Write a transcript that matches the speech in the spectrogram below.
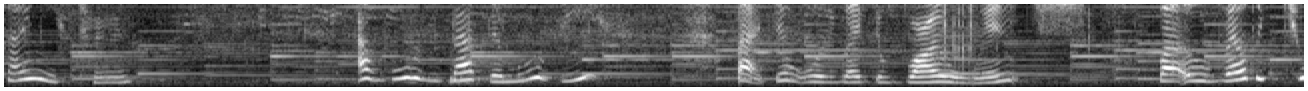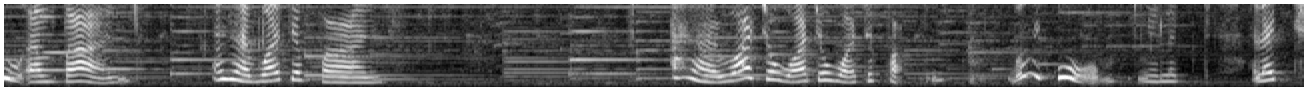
Shiny's turn. I really like the movie, but I didn't really like the violence but it was very cute and fun. And I what a fun. I said, what a, what a, what a fun. Really cool. I liked, I liked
